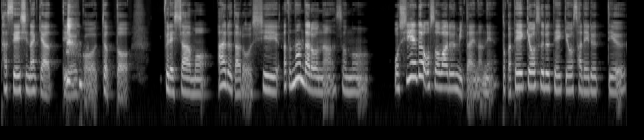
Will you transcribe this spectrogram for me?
達成しなきゃっていう、こう、ちょっとプレッシャーもあるだろうし、あとなんだろうな、その、教える、教わるみたいなね、とか提供する、提供されるっていう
